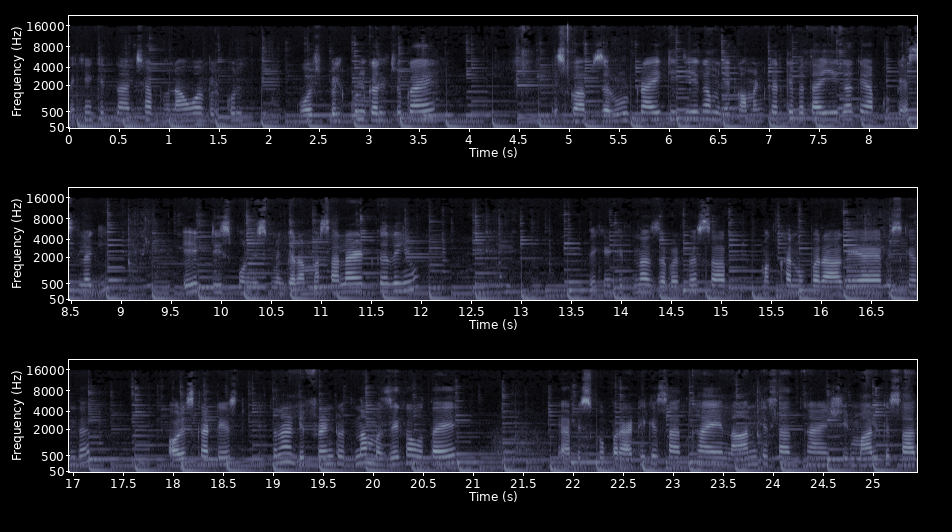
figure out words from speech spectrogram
देखें, कितना अच्छा भुना हुआ बिल्कुल, गोश्त बिल्कुल गल चुका है। इसको आप ज़रूर ट्राई कीजिएगा। मुझे कमेंट करके बताइएगा कि आपको कैसी लगी। एक टीस्पून इसमें गरम मसाला ऐड कर रही हूँ। देखें, कितना ज़बरदस्त सा मक्खन ऊपर आ गया है अब इसके अंदर। और इसका टेस्ट इतना डिफरेंट इतना मज़े का होता है कि आप इसको पराठे के साथ खाएँ, नान के साथ खाएँ, शिरमाल के साथ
